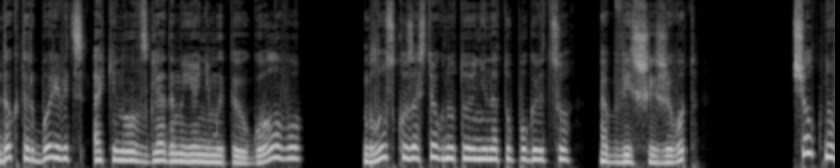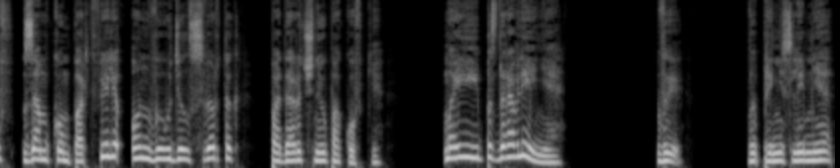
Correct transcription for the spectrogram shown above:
Доктор Боревец окинул взглядом ее немытую голову, блузку, застегнутую не на ту пуговицу, обвисший живот. Щелкнув замком портфеля, он выудил сверток подарочной упаковки. «Мои поздравления!» «Вы... вы принесли мне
